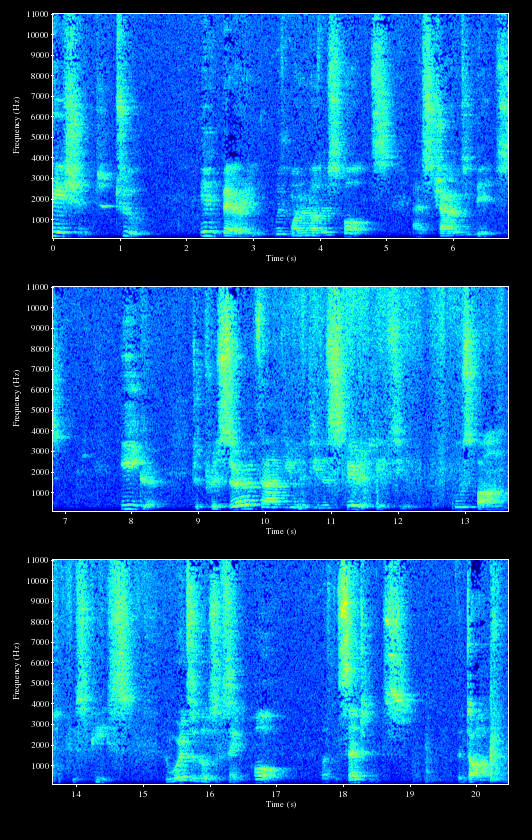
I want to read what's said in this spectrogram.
patient too, in bearing with one another's faults, as charity bids, eager to preserve that unity the Spirit gives you, whose bond is peace. The words are those of St. Paul, but the sentiments, the doctrine,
